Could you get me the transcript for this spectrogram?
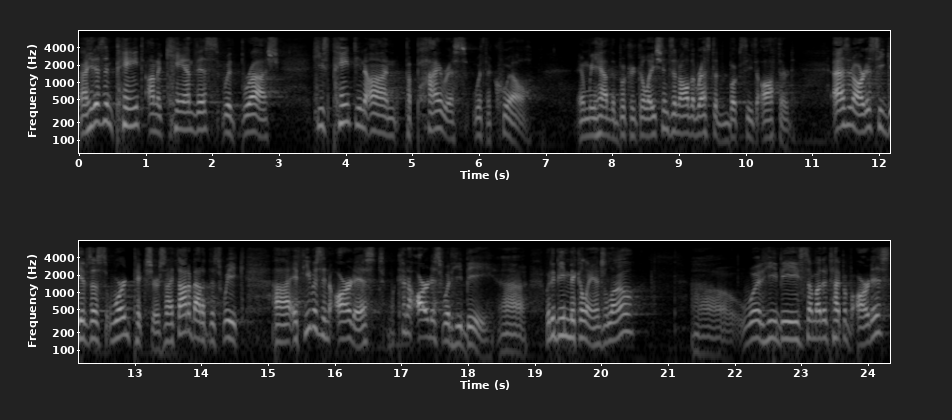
Uh, he doesn't paint on a canvas with brush, he's painting on papyrus with a quill and we have the book of Galatians and all the rest of the books he's authored. As an artist, he gives us word pictures. And I thought about it this week. Uh, if he was an artist, what kind of artist would he be? Uh, would he be Michelangelo? Uh, would he be some other type of artist?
